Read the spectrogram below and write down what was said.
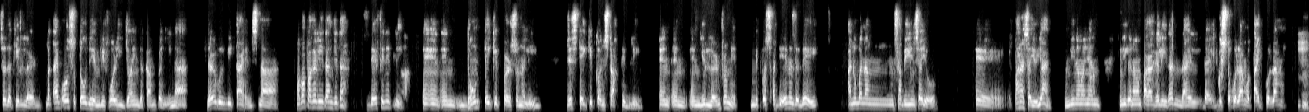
so that he'll learn. But I've also told him before he joined the company na there will be times na mapapagalitan kita. Definitely. And, and don't take it personally. Just take it constructively. And, and, and you learn from it. Because at the end of the day, ano man ang sabihin sa'yo, eh, para sa'yo yan. Hindi naman yan, hindi ka naman pakagalitan dahil dahil gusto ko lang o type ko lang eh. Mm.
